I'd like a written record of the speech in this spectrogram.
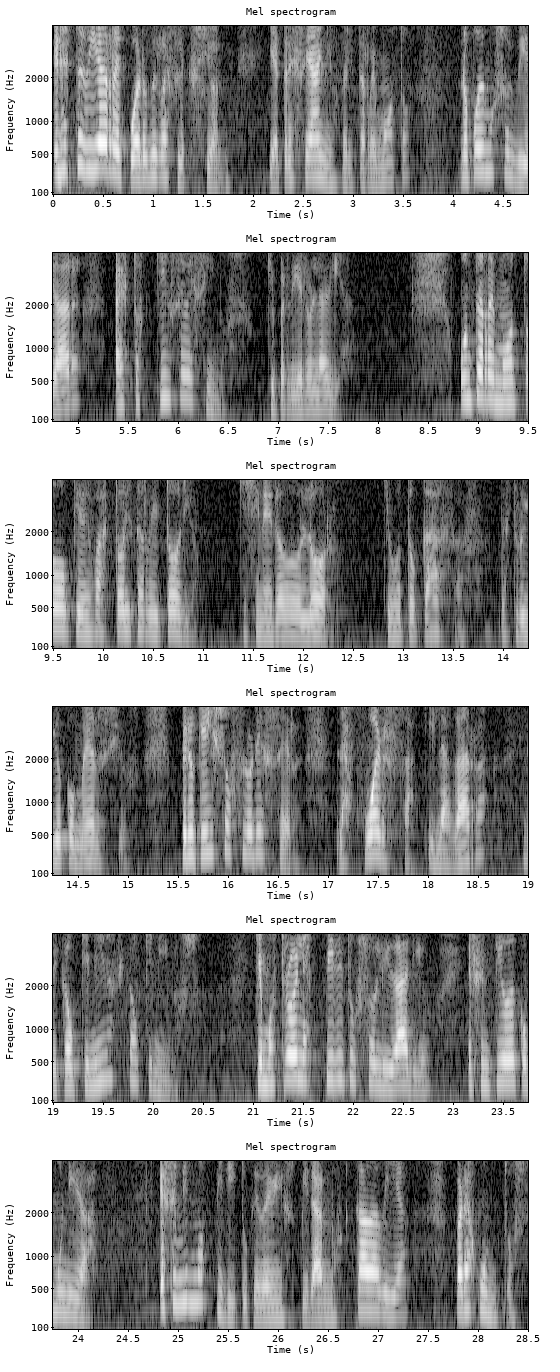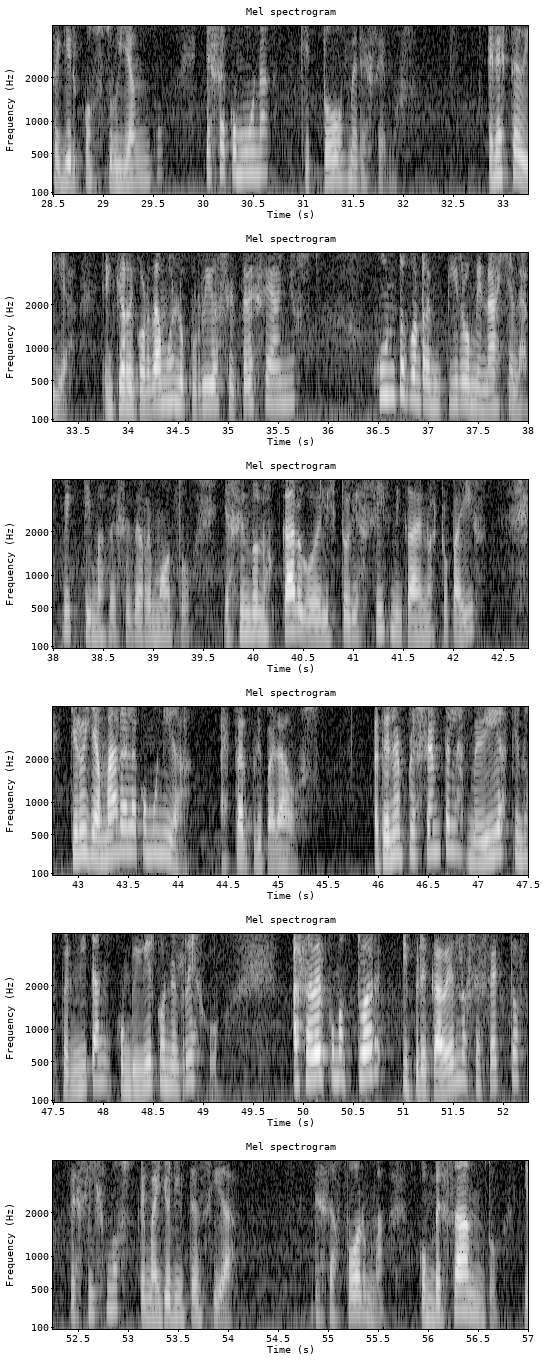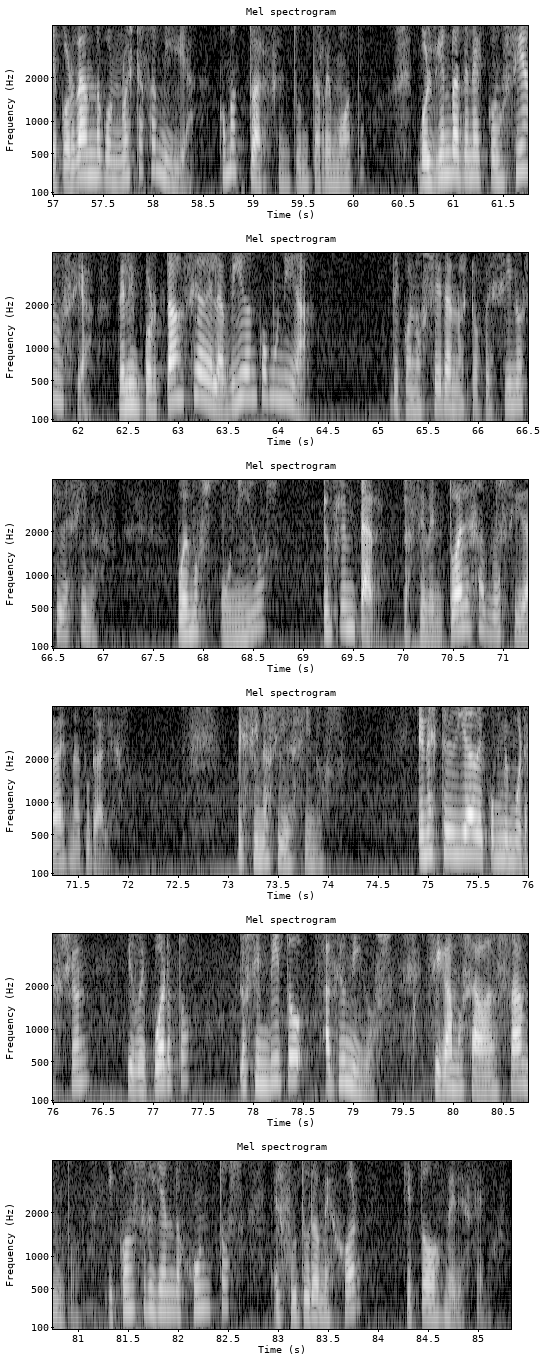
En este día de recuerdo y reflexión, y a 13 años del terremoto, no podemos olvidar a estos 15 vecinos que perdieron la vida. Un terremoto que devastó el territorio, que generó dolor, que botó casas, destruyó comercios, pero que hizo florecer la fuerza y la garra de cauqueninas y cauqueninos, que mostró el espíritu solidario, el sentido de comunidad, ese mismo espíritu que debe inspirarnos cada día para juntos seguir construyendo esa comuna que todos merecemos. En este día, en que recordamos lo ocurrido hace 13 años, junto con rendir homenaje a las víctimas de ese terremoto y haciéndonos cargo de la historia sísmica de nuestro país, quiero llamar a la comunidad a estar preparados, a tener presentes las medidas que nos permitan convivir con el riesgo, a saber cómo actuar y precaver los efectos de sismos de mayor intensidad. De esa forma, conversando y acordando con nuestra familia cómo actuar frente a un terremoto, volviendo a tener conciencia de la importancia de la vida en comunidad, de conocer a nuestros vecinos y vecinas, podemos unidos enfrentar las eventuales adversidades naturales. Vecinas y vecinos, en este día de conmemoración y recuerdo, los invito a que unidos sigamos avanzando y construyendo juntos el futuro mejor que todos merecemos.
